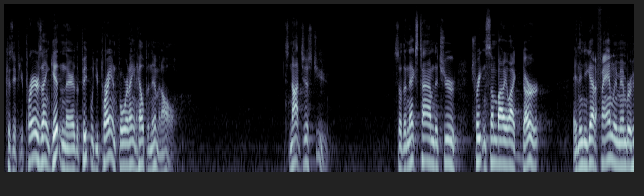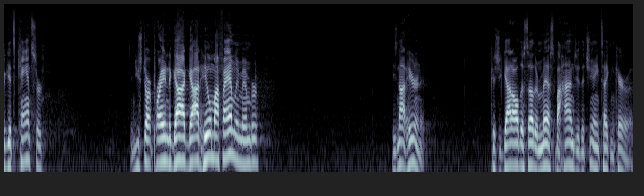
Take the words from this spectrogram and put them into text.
Because if your prayers ain't getting there, the people you're praying for, it ain't helping them at all. It's not just you. So the next time that you're treating somebody like dirt, and then you got a family member who gets cancer, and you start praying to God, God, heal my family member, He's not hearing it because you got all this other mess behind you that you ain't taking care of.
